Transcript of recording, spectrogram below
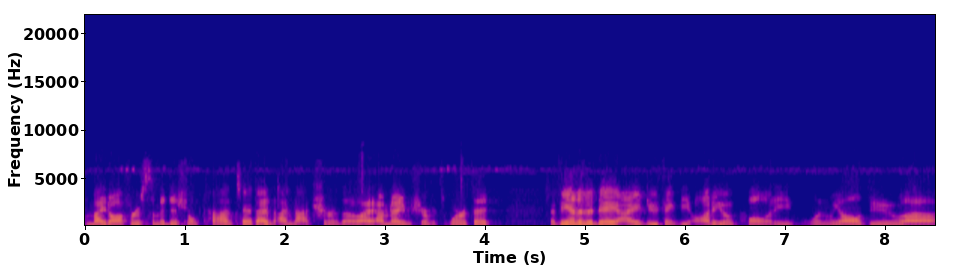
might offer some additional content. I, I'm not sure though. I, I'm not even sure if it's worth it. At the end of the day, I do think the audio quality when we all do uh,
